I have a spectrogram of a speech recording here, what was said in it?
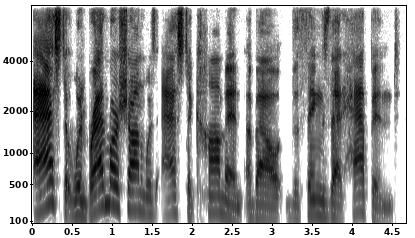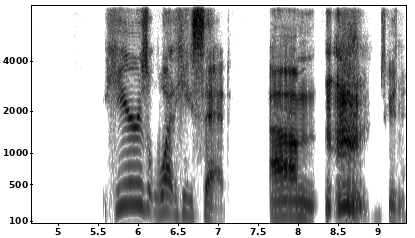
asked, when Brad Marchand was asked to comment about the things that happened, here's what he said. Um, excuse me.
